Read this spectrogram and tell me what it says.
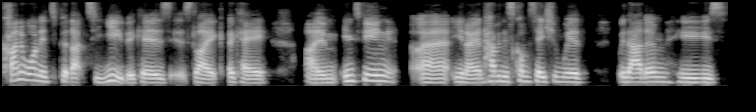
kind of wanted to put that to you because it's like okay i'm interviewing uh, you know and having this conversation with with adam who's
